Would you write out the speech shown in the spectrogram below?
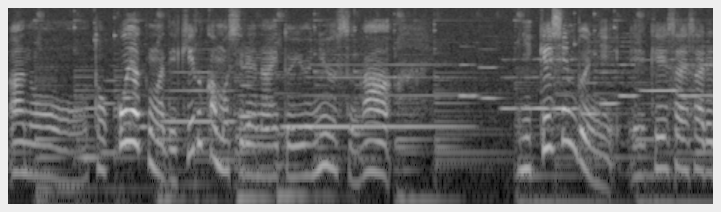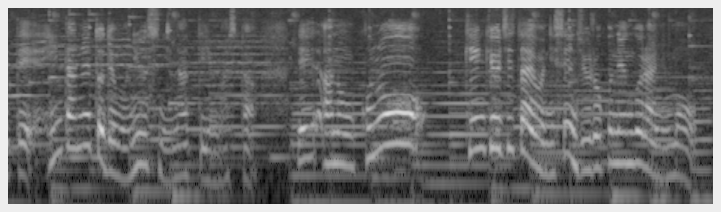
あの特効薬ができるかもしれないというニュースが日経新聞に、え、掲載されてインターネットでもニュースになっていました。であのこの研究自体は2016年ぐらいにも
